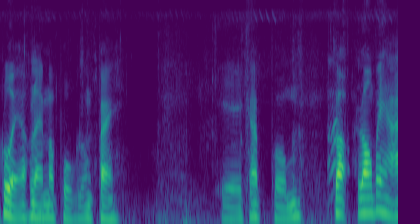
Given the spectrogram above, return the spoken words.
กล้วยเอาอะไรมาปลูกลงไปโอเคครับผมก็ลองไปหา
